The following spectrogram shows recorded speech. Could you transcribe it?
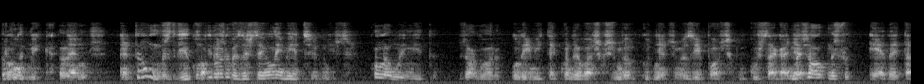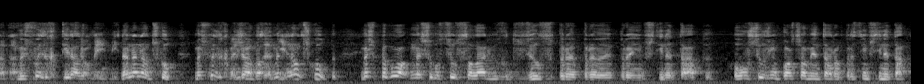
Pública. Anos. Então, mas devia continuar... Só que as coisas têm um limite, Sr. Ministro. Qual é o limite? Já agora. O limite é quando eu acho que meus, o dinheiro dos meus impostos que me custa a ganhar mas, mas foi, é deitado Mas foi-lhe retirado. É o limite. Não, não, não, desculpe. Mas foi-lhe retirado. Mas, mas, não, desculpe. Mas, pagou, mas o seu salário reduziu-se para, para, para investir na TAP? Ou os seus impostos aumentaram para se investir na TAP?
